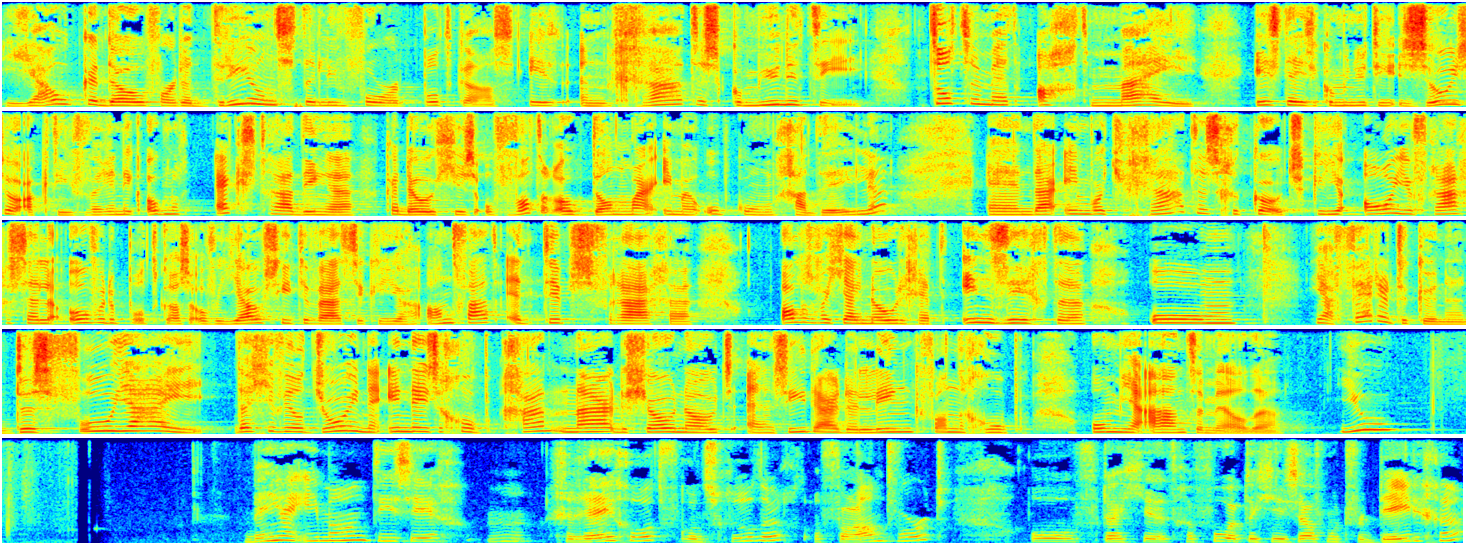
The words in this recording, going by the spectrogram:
Jouw cadeau voor de 300ste Lean Forward podcast is een gratis community. Tot en met 8 mei is deze community sowieso actief, waarin ik ook nog extra dingen, cadeautjes of wat er ook dan maar in mij opkomt ga delen. En daarin word je gratis gecoacht. Kun je al je vragen stellen over de podcast, over jouw situatie. Kun je handvaat en tips vragen. Alles wat jij nodig hebt, inzichten om ja, verder te kunnen. Dus voel jij dat je wilt joinen in deze groep? Ga naar de show notes en zie daar de link van de groep om je aan te melden. Joe! Ben jij iemand die zich mm, geregeld verontschuldigt of verantwoordt? Of dat je het gevoel hebt dat je jezelf moet verdedigen?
